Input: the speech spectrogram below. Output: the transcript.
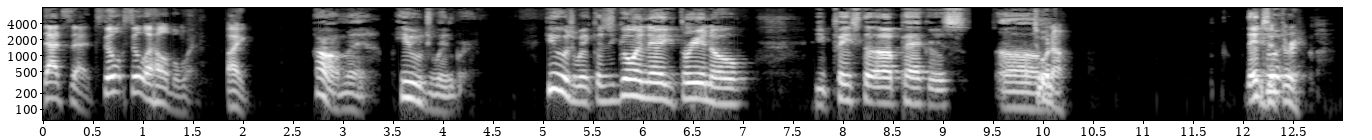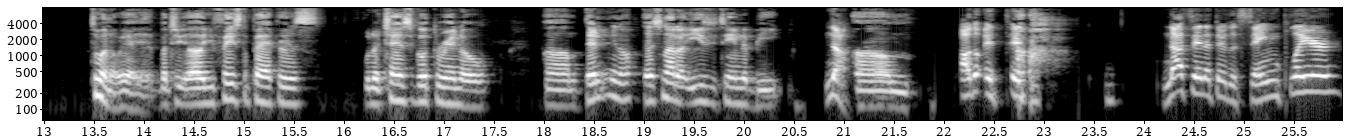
that said, still still a hell of a win. Like Oh man, huge win, bro. Huge win because you go in there, you three and zero. You face the uh, Packers. Um, two and zero. They two three. Two and zero, yeah, yeah. But you uh, you face the Packers with a chance to go three and zero. Um, then you know that's not an easy team to beat. No, Um, although it, it not saying that they're the same player,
